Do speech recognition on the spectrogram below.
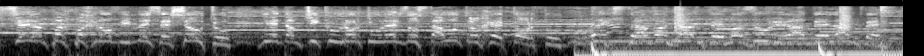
Strzelam pach pachrowi mysę showtu. Nie dam ci kurortu, lecz zostało trochę tortu. Ekstrawagante, Mazury, Adelante.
